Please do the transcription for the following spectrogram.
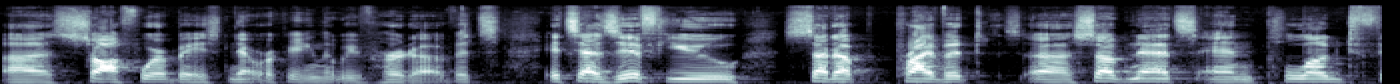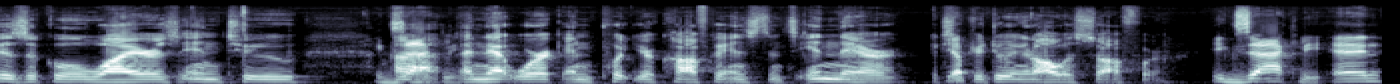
uh, software-based networking that we've heard of. It's it's as if you set up private uh, subnets and plugged physical wires into exactly. Uh, a network and put your Kafka instance in there, except yep. you're doing it all with software. Exactly. And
